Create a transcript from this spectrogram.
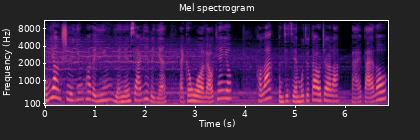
同样是樱花的樱，炎炎夏日的炎，来跟我聊天哟。好啦，本期节目就到这儿啦，拜拜喽。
